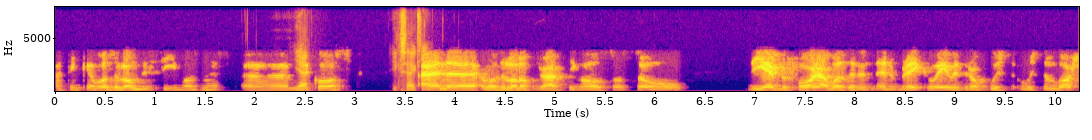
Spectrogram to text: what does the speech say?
I think it was along the sea, wasn't it? Um, Yeah. The course Exactly. and uh, there was a lot of drafting also. So the year before, I was in a, in a breakaway with Rob Woest- Woestenborghs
